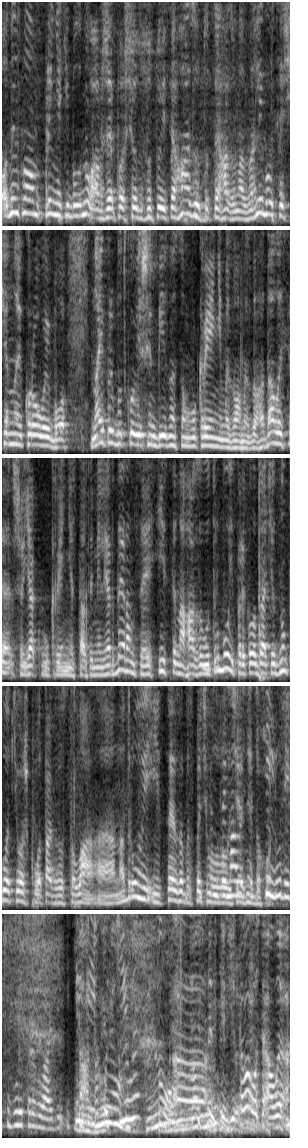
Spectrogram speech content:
Одним словом, прийняті були. Ну а вже що стосується газу, то це газ у нас взагалі був священною коровою, бо найприбутковішим бізнесом в Україні ми з вами здогадалися, що як в Україні стати мільярдером, це сісти на газову трубу і перекладати одну платіжку отак зі стола е, на другий, і це забезпечувало Цим величезні доходи. всі люди, які були при владі, і ті люди, тому- хотіли. Ну не всім діставалося, але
